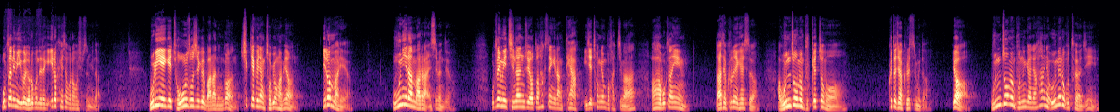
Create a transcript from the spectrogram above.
목사님이 이걸 여러분들에게 이렇게 해석을 하고 싶습니다. 우리에게 좋은 소식을 말하는 건 쉽게 그냥 적용하면 이런 말이에요. 운이란 말을 안 쓰면 돼요. 목사님이 지난주에 어떤 학생이랑 대학 이제 청년부 갔지만 아 목사님 나한테 그런 얘기 했어요. 아, 운 좋으면 붙겠죠 뭐. 그때 제가 그랬습니다. 야, 운 좋으면 붙는 게 아니라 하나님 은혜로 붙어야지.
